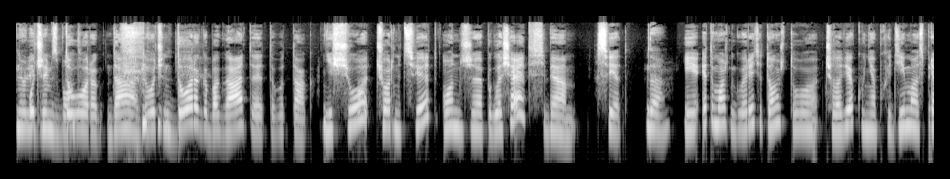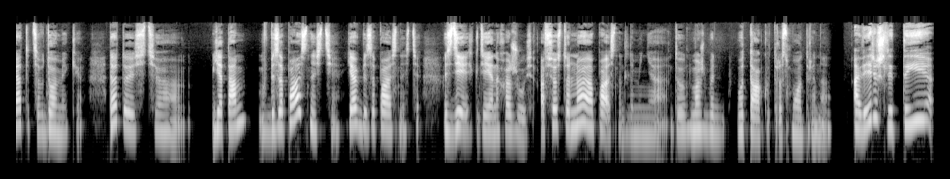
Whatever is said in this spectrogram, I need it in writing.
ну, очень дорого. Да, это очень дорого, богато, это вот так. Еще черный цвет, он же поглощает в себя свет. Да. И это можно говорить о том, что человеку необходимо спрятаться в домике. Да, то есть э, я там в безопасности, я в безопасности здесь, где я нахожусь, а все остальное опасно для меня. Это может быть вот так вот рассмотрено. А веришь ли ты,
